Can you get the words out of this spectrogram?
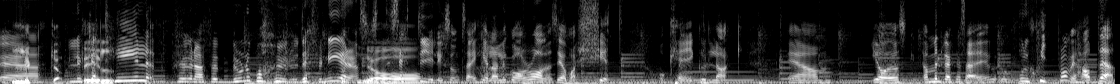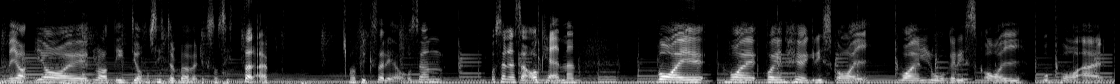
Eh, Lycka lycka till. till! För, menar, för beroende på hur du definierar den så Ja. det sätter ju liksom så hela legalramen så jag bara shit, okej, good luck. Um, ja, jag, ja men det verkar såhär, det vore skitbra om vi hade en men jag, jag är glad att det inte är jag som sitter och behöver liksom sitta där och fixa det. Och sen, och sen är det såhär, okej men vad är, vad, är, vad är en högrisk AI? Vad är en lågrisk AI? Och vad är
